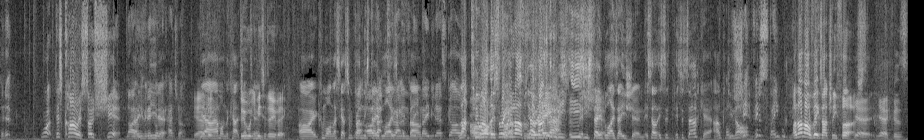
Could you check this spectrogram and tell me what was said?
What? This car is so shit. no, Don't even Vic need on the it. catch up. Yeah, Yeah, Vic, I am on the catch do up Do what you team. need to do, Vic. Alright, come on, let's get some friendly Oh, lap two out stabilizing of three, inbound. baby, let's go. Lap Oh, two what, out of there's three. three laps? Yeah, that's gonna be easy shit. stabilization. It's a it's a it's a circuit. How could Oh you not? shit, Vic stabled me. I love how Vic's actually first. Yeah, yeah, because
